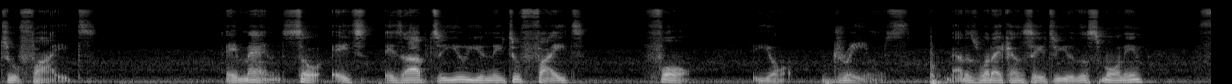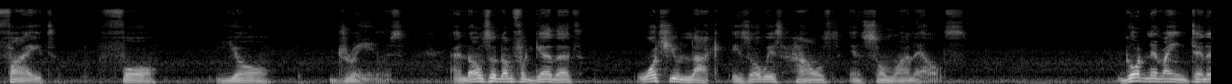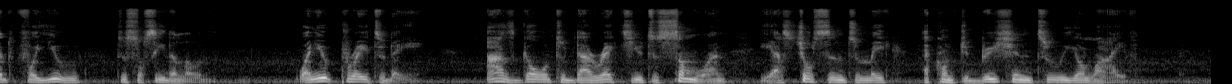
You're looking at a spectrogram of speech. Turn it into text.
to fight. Amen. So it's it's up to you. You need to fight for your dreams. That is what I can say to you this morning. Fight for your dreams. And also don't forget that what you lack is always housed in someone else. God never intended for you to succeed alone. When you pray today, ask God to direct you to someone He has chosen to make a contribution to your life.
